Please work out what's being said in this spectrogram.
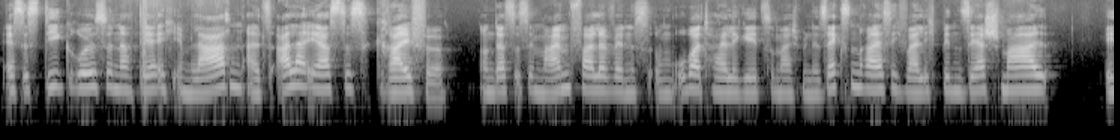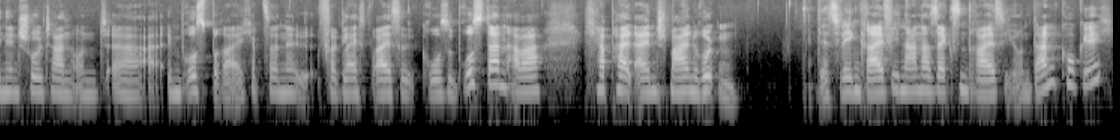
es ist die Größe, nach der ich im Laden als allererstes greife. Und das ist in meinem Falle, wenn es um Oberteile geht, zum Beispiel eine 36, weil ich bin sehr schmal in den Schultern und äh, im Brustbereich. Ich habe zwar eine vergleichsweise große Brust dann, aber ich habe halt einen schmalen Rücken. Deswegen greife ich nach einer 36 und dann gucke ich,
